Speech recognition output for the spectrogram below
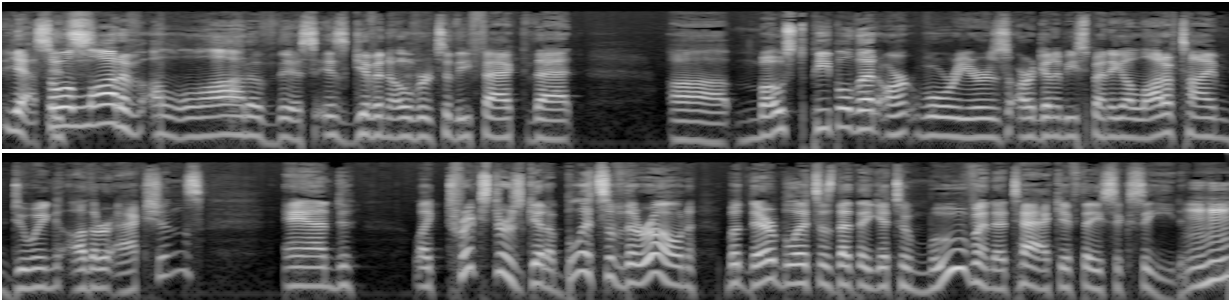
Yeah, so It's- a lot of a lot of this is given over to the fact that uh, most people that aren't warriors are going to be spending a lot of time doing other actions, and like tricksters get a blitz of their own, but their blitz is that they get to move and attack if they succeed. Mm-hmm.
